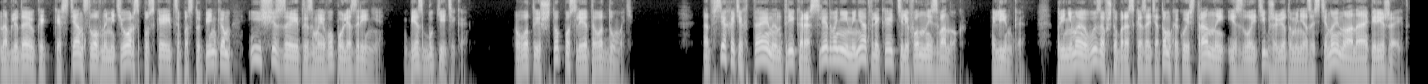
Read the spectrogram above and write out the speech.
Наблюдаю, как Костян, словно метеор, спускается по ступенькам и исчезает из моего поля зрения. Без букетика. Вот и что после этого думать? От всех этих тайн, интриг и расследований меня отвлекает телефонный звонок. Линка. Принимаю вызов, чтобы рассказать о том, какой странный и злой тип живет у меня за стеной, но она опережает.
